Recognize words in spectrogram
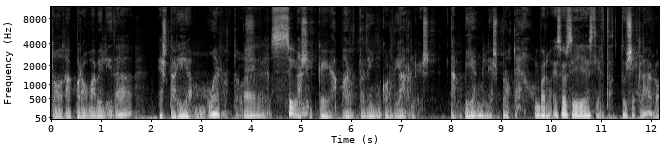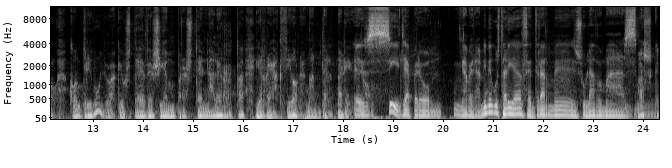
toda probabilidad estarían muertos. Eh, sí. Así que, aparte de incordiarles, también les protejo. Bueno, eso sí es cierto. Touché. Claro, contribuyo a que ustedes siempre estén alerta y reaccionen ante el peligro. Eh, sí, ya, pero... mm, A ver, a mí me gustaría centrarme en su lado más... Más que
